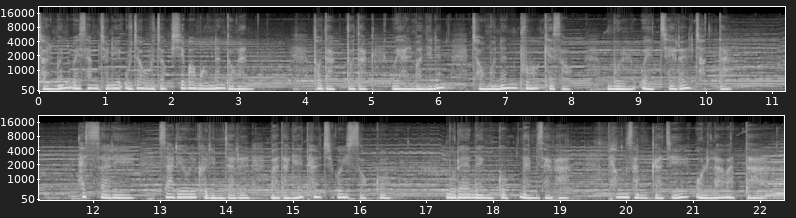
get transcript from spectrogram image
젊은 외삼촌이 우적우적 씹어 먹는 동안 도닥도닥 외할머니는 저무는 부엌에서 물 외채를 쳤다. 햇살이 쌀이 올 그림자를 마당에 펼치고 있었고 물의 냉국 냄새가 평상까지 올라왔다.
